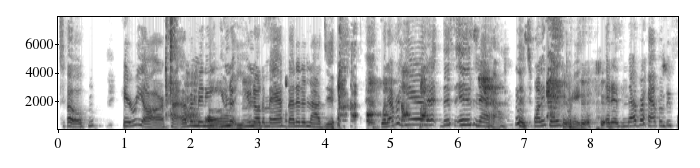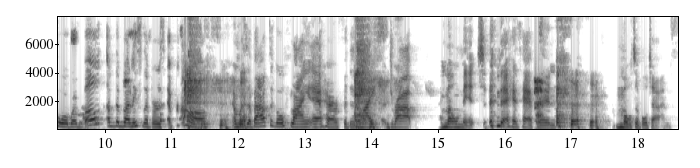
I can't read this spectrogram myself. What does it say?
So here we are. However many oh, you know nice. you know the math better than I do. Whatever year that this is now in 2023, it has never happened before where both of the bunny slippers have come off and was about to go flying at her for the mic drop moment that has happened multiple times.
